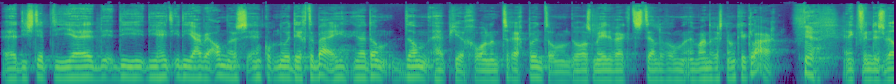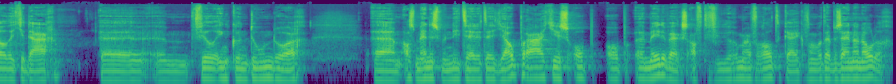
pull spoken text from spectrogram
Uh, die stip die, die, die, die heet ieder jaar weer anders en komt nooit dichterbij. Ja, dan, dan heb je gewoon een terecht punt om door als medewerker te stellen van en wanneer is het nou een keer klaar? Ja. En ik vind dus wel dat je daar um, veel in kunt doen door um, als management niet de hele tijd jouw praatjes op, op uh, medewerkers af te vuren, maar vooral te kijken van wat hebben zij nou nodig?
